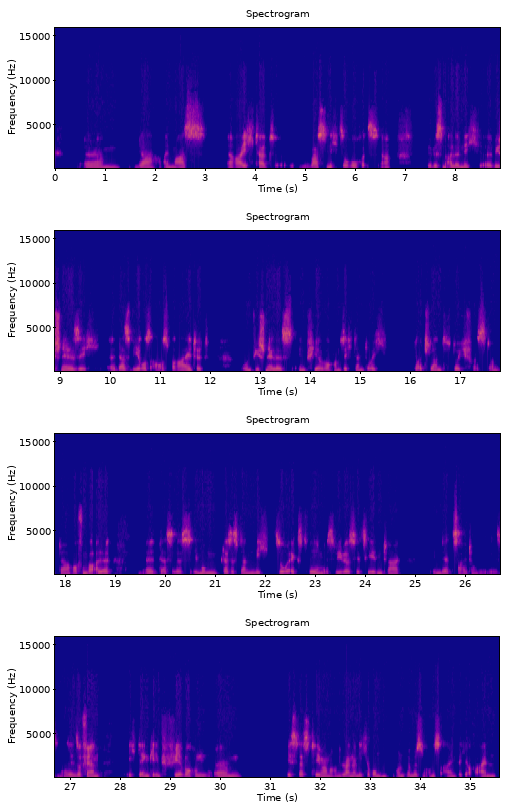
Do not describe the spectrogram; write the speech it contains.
ähm, ja ein Maß erreicht hat, was nicht so hoch ist. Ja. Wir wissen alle nicht, äh, wie schnell sich äh, das Virus ausbreitet und wie schnell es in vier Wochen sich dann durch Deutschland durchfrisst. Und da hoffen wir alle, äh, dass es im Moment, dass es dann nicht so extrem ist, wie wir es jetzt jeden Tag in der Zeitung lesen. Also insofern, ich denke, in vier Wochen ähm, ist das Thema noch lange nicht rum und wir müssen uns eigentlich auf einen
